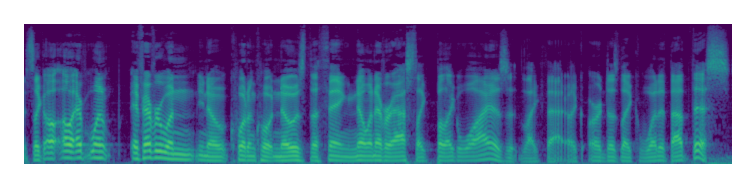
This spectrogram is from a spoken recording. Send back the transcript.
It's like, oh, oh, everyone, if everyone, you know, quote unquote, knows the thing, no one ever asks, like, but like, why is it like that? Like, or does like, what about this?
